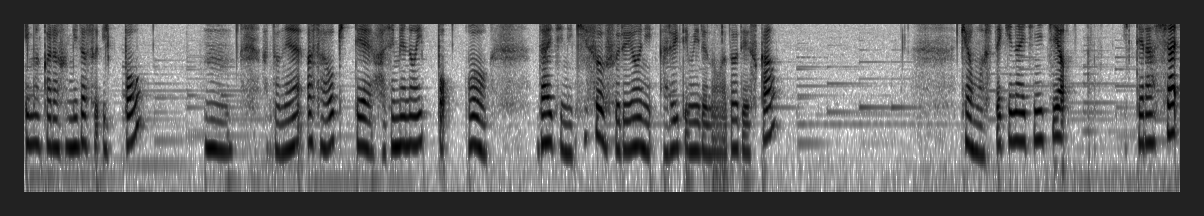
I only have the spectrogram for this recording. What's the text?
今から踏み出す一歩。うん。あとね朝起きて初めの一歩を大地にキスをするように歩いてみるのはどうですか？今日も素敵な一日を。いってらっしゃい。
